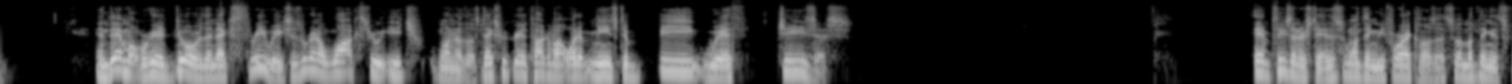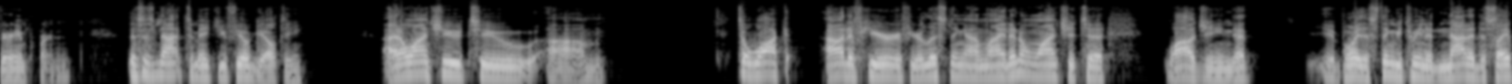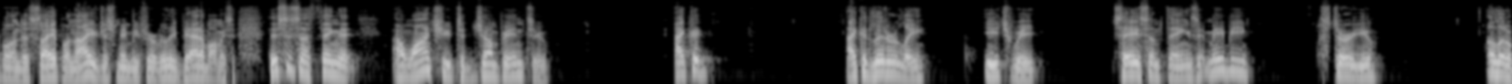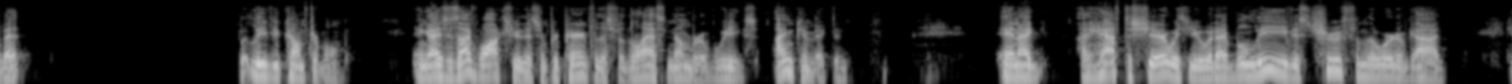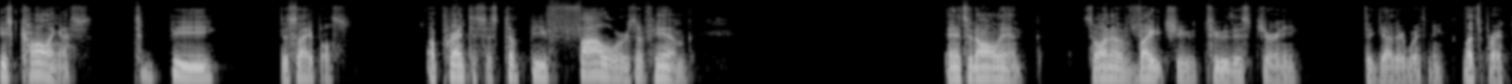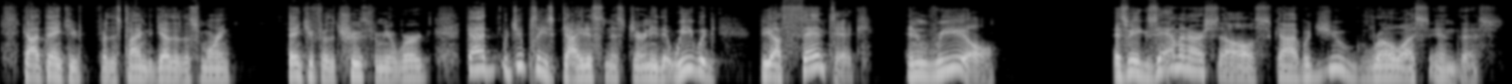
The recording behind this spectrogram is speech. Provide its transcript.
and then what we're going to do over the next three weeks is we're going to walk through each one of those. Next week, we're going to talk about what it means to be with Jesus. And please understand, this is one thing before I close. That's one thing that's very important. This is not to make you feel guilty. I don't want you to um, to walk out of here if you're listening online. I don't want you to, wow, Gene, that boy, this thing between a not a disciple and disciple. Now you've just made me feel really bad about myself. This is a thing that I want you to jump into. I could, I could literally each week say some things that maybe stir you a little bit, but leave you comfortable. And guys, as I've walked through this and preparing for this for the last number of weeks, I'm convicted. And I, I have to share with you what I believe is truth from the Word of God. He's calling us to be disciples, apprentices, to be followers of Him. And it's an all in. So I want to invite you to this journey together with me. Let's pray. God, thank you for this time together this morning. Thank you for the truth from your word. God, would you please guide us in this journey that we would be authentic and real as we examine ourselves? God, would you grow us in this?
